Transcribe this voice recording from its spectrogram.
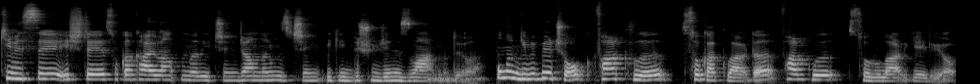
Kimisi işte sokak hayvanları için, canlarımız için bir düşünceniz var mı diyor. Bunun gibi birçok farklı sokaklarda farklı sorular geliyor.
